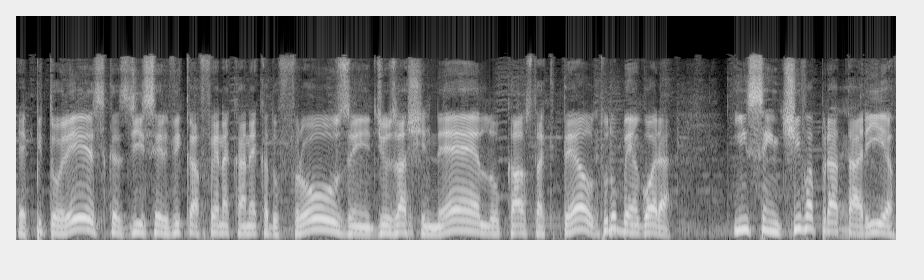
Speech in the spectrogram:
é, pitorescas de servir café na caneca do Frozen, de usar chinelo, calça tactel, tudo bem. Agora, incentiva a pirataria,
